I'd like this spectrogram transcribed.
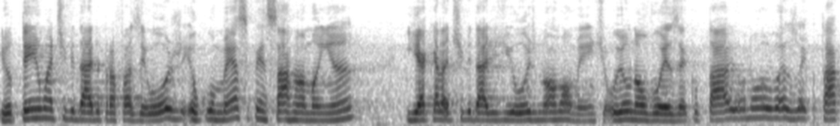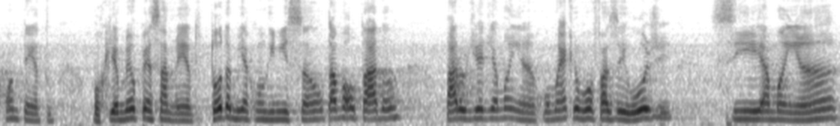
Eu tenho uma atividade para fazer hoje, eu começo a pensar no amanhã, e aquela atividade de hoje, normalmente, ou eu não vou executar, ou eu não vou executar contento. Porque o meu pensamento, toda a minha cognição está voltada para o dia de amanhã. Como é que eu vou fazer hoje se amanhã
